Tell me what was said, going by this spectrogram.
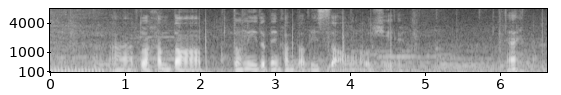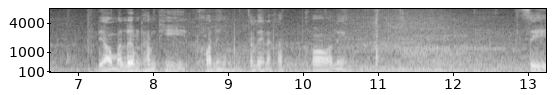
1 อ่า ตรวจคำตอบ ตรงนี้จะเป็นคำตอบที่ 2 โอเค อะ เดี๋ยวมาเริ่มทำที่ข้อหนึ่งกันเลยนะครับ ข้อหนึ่งสี่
